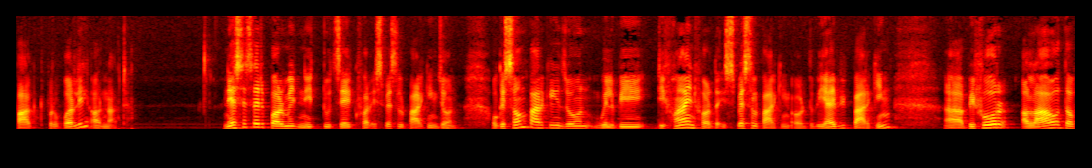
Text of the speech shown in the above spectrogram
parked properly or not necessary permit need to check for special parking zone. Okay some parking zone will be defined for the special parking or the vip parking uh, before allow the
